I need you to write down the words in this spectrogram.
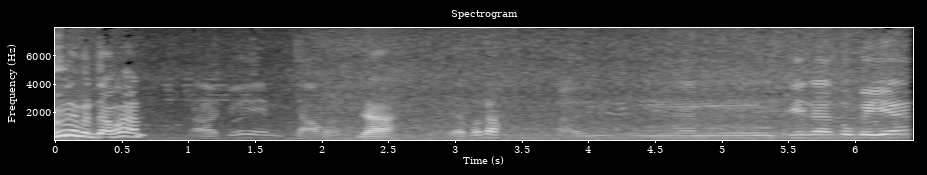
Chuối đây mình trồng hả anh? À, chuối em trồng á. Dạ. Đẹp quá ta à, trên uh, Tobi á.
